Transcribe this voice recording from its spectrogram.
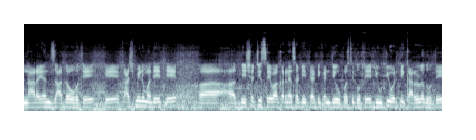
नारायण जाधव होते. हे काश्मीरमध्ये ते देशाची सेवा करण्यासाठी त्या ठिकाणी ते उपस्थित होते. ड्युटीवरती कार्यरत होते.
